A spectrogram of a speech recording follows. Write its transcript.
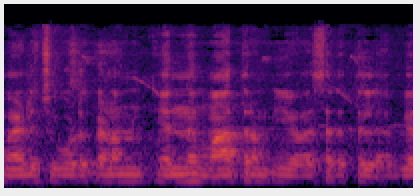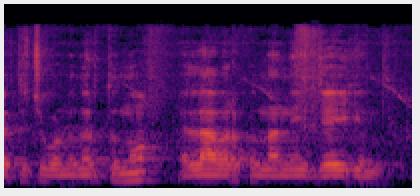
മേടിച്ചു കൊടുക്കണം എന്ന് മാത്രം ഈ അവസരത്തിൽ അഭ്യർത്ഥിച്ചുകൊണ്ട് നിർത്തുന്നു. എല്ലാവർക്കും നന്ദി. ജയ് ഹിന്ദ്.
